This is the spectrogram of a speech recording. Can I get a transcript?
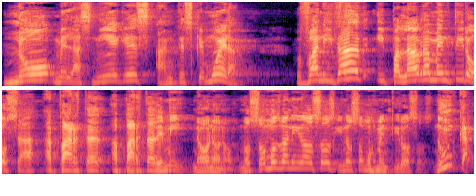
no me las niegues antes que muera vanidad y palabra mentirosa aparta, aparta de mí. No, no, no. No somos vanidosos y no somos mentirosos. Nunca.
